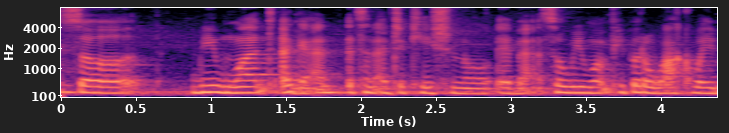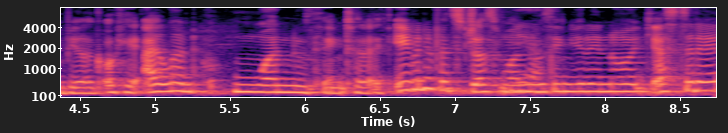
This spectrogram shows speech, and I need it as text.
So we want again it's an educational event. So we want people to walk away and be like okay i learned one new thing today. Even if it's just one Yeah. new thing you didn't know yesterday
